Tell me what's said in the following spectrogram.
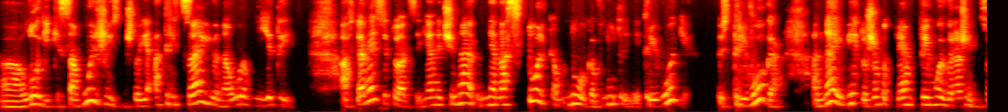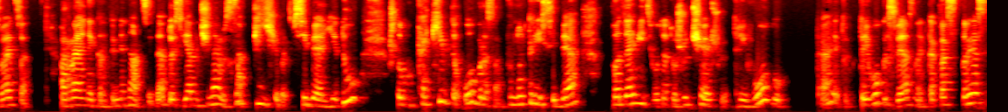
логики самой жизни, что я отрицаю ее на уровне еды. А вторая ситуация, я начинаю, у меня настолько много внутренней тревоги, то есть тревога, она имеет уже вот прям прямое выражение, называется оральной контаминации. Да? То есть я начинаю запихивать в себя еду, чтобы каким-то образом внутри себя подавить вот эту жутчайшую тревогу, да, эта тревога связана, как раз стресс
